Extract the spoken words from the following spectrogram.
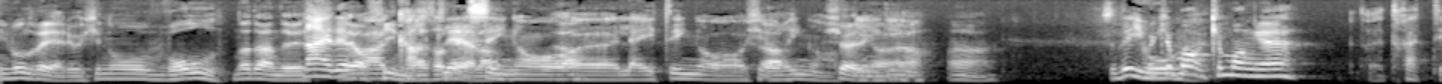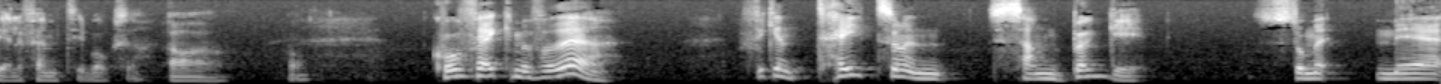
involverer jo ikke noe vold, nødvendigvis. Nei, det var kartlesing og Ja. eh, leiting og kjøring og kjøring, ja, ja. Så det gjorde vi. Men hvor mange Jeg tror det er 30 eller 50 bokser. Ja, ja. Hva fikk vi for det? Fikk en teit som en sandbuggy som er, med,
